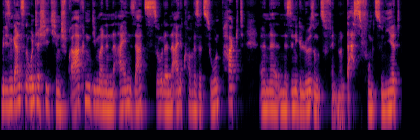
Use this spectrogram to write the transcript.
mit diesen ganzen unterschiedlichen Sprachen, die man in einen Satz oder in eine Konversation packt, eine, eine sinnige Lösung zu finden. Und das funktioniert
